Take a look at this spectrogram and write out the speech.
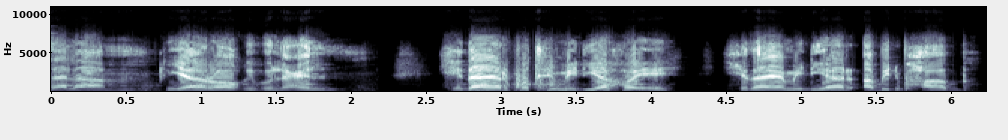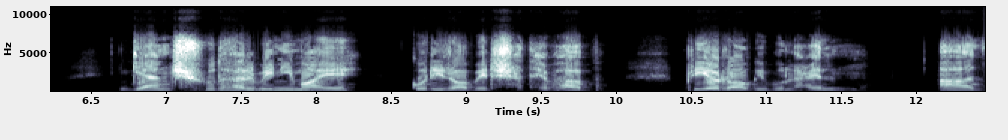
সালাম, ইয়া রাগিবুল ইলম। হেদায়ার পথে মিডিয়া হয়ে, হেদায়া মিডিয়ার আবির্ভাব, জ্ঞান সুধার বিনিময়ে করি রবের সাথে ভাব। প্রিয় রগিবুল ইলম, আজ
